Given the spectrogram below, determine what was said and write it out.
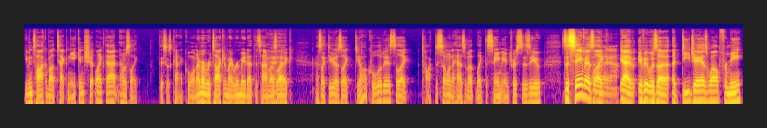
even talk about technique and shit like that. And I was like, this is kind of cool. And I remember talking to my roommate at the time. I was like, I was like, dude, I was like, do you know how cool it is to like talk to someone that has about like the same interests as you? It's the same as like, yeah. yeah, if it was a, a DJ as well for me,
